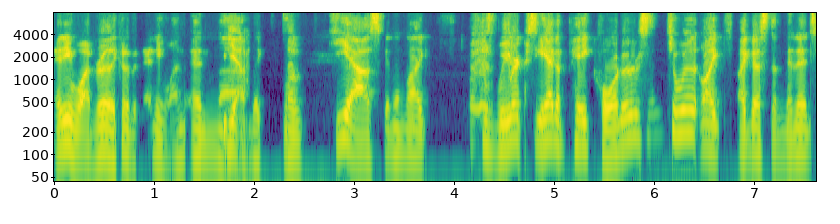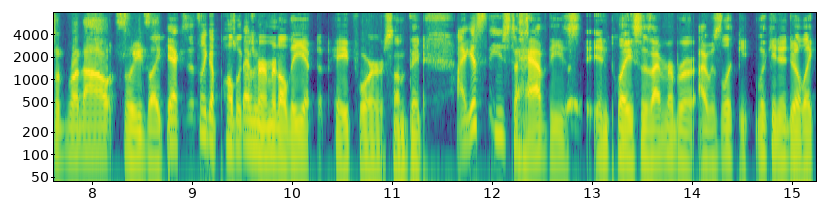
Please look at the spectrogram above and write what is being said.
anyone really could have been anyone, and uh, Yeah. like the kiosk, and then like it was weird because he had to pay quarters into it. Like I guess the minutes would run out, so he's like, Yeah, because it's like a public terminal that you have to pay for or something. I guess they used to have these in places. I remember I was looking looking into it. Like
